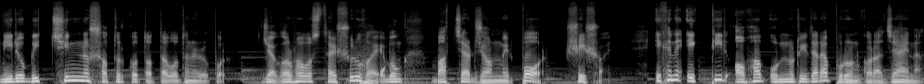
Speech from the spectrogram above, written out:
নিরবিচ্ছিন্ন সতর্ক তত্ত্বাবধানের উপর যা গর্ভাবস্থায় শুরু হয় এবং বাচ্চার জন্মের পর শেষ হয়। এখানে একটির অভাব অন্যটি দ্বারা পূরণ করা যায় না,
